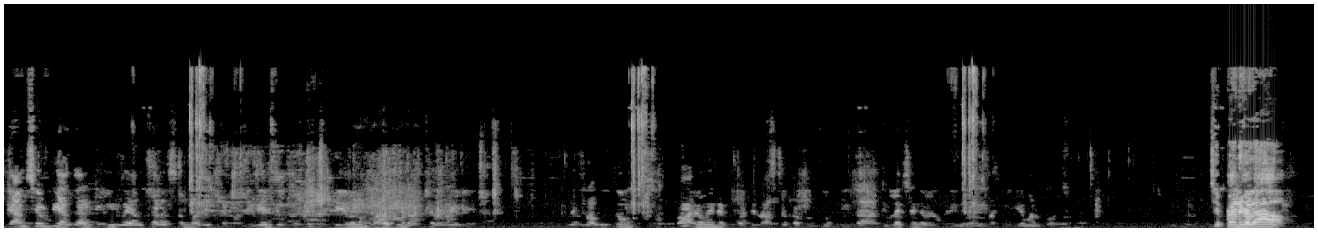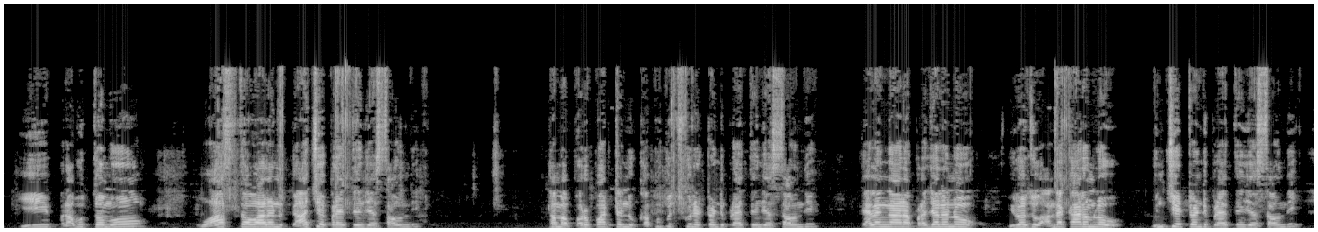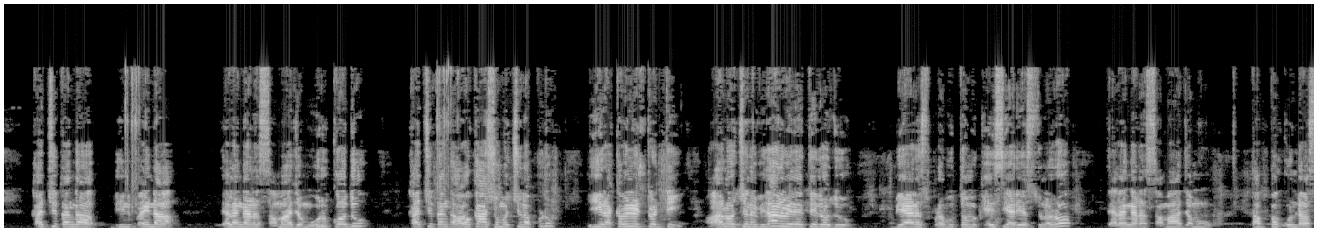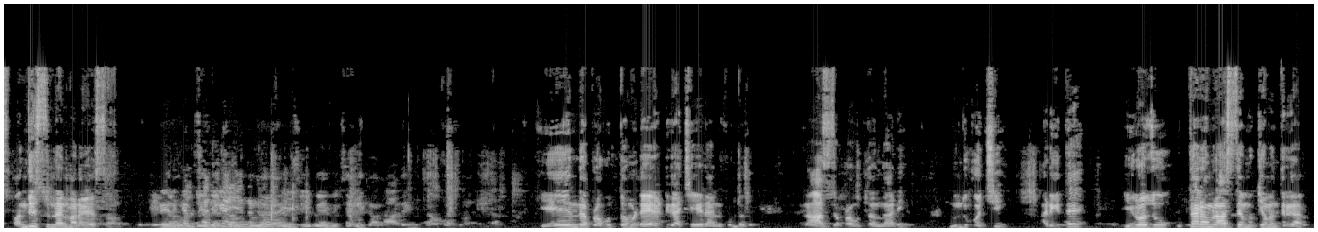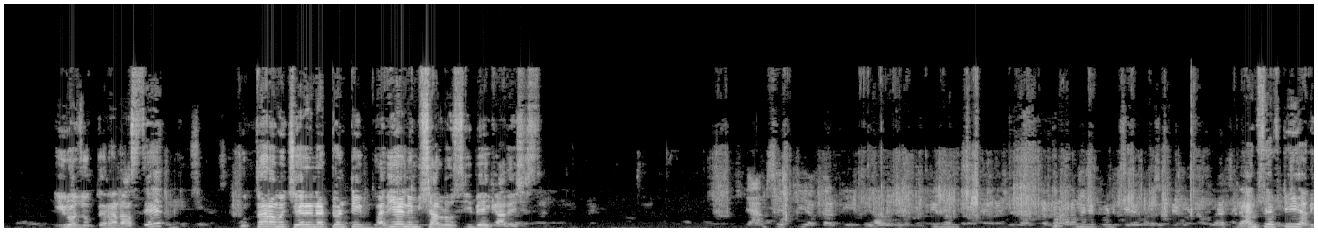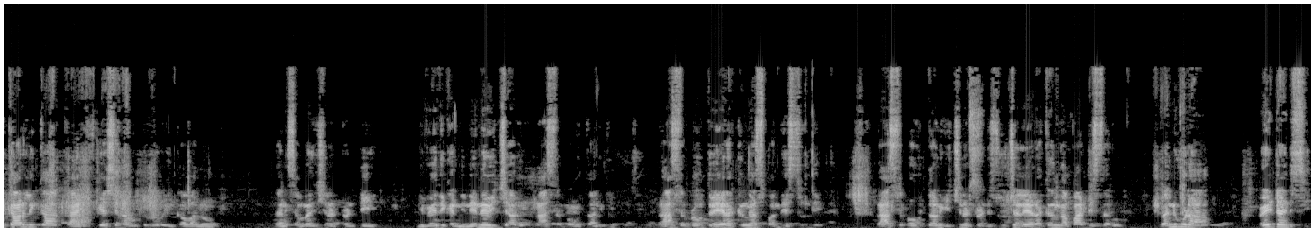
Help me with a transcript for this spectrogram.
డ్యామ్ సేఫ్టీ అథారిటీ ఇరవై అంశాలకు సంబంధించిన కేవలం పదకొండు అంశాలనే ప్రభుత్వం భాగమైనటువంటి రాష్ట్ర ప్రభుత్వం ఇంత నిర్లక్ష్యంగా ఏమనుకోవచ్చు? చెప్పాను కదా ఈ ప్రభుత్వము వాస్తవాలను దాచే ప్రయత్నం చేస్తూ ఉంది. తమ పొరపాట్లను కప్పుపుచ్చుకునేటువంటి ప్రయత్నం చేస్తూ ఉంది. తెలంగాణ ప్రజలను ఈరోజు అంధకారంలో ఉంచేటువంటి ప్రయత్నం చేస్తూ ఉంది. ఖచ్చితంగా దీనిపైన తెలంగాణ సమాజం ఊరుకోదు. ఖచ్చితంగా అవకాశం వచ్చినప్పుడు ఈ రకమైనటువంటి ఆలోచన విధానం ఏదైతే ఈరోజు బీఆర్ఎస్ ప్రభుత్వం కేసీఆర్ చేస్తున్నారో తెలంగాణ సమాజము తప్పకుండా స్పందిస్తుందని మనం చేస్తాం. కేంద్ర ప్రభుత్వం డైరెక్ట్గా చేయడానికి ఉండదు. రాష్ట్ర ప్రభుత్వం కానీ ముందుకొచ్చి అడిగితే ఈరోజు ఉత్తరం రాస్తే ముఖ్యమంత్రి గారు. ఈరోజు ఉత్తరం రాస్తే ఉత్తరం చేరినటువంటి పదిహేను నిమిషాల్లో సిబిఐకి ఆదేశిస్తారు dam safety authority twenty one ప్రకారంగా చట్టపరమైనటువంటి చర్యలు డ్యామ్ సేఫ్టీ అధికారులు ఇంకా క్లారిఫికేషన్ అవుతున్నారు ఇంకా వాళ్ళు దానికి సంబంధించినటువంటి నివేదిక నిన్నే ఇచ్చారు రాష్ట్ర ప్రభుత్వానికి. రాష్ట్ర ప్రభుత్వం ఏ రకంగా స్పందిస్తుంది? రాష్ట్ర ప్రభుత్వానికి ఇచ్చినటువంటి సూచనలు ఏ రకంగా పాటిస్తారు? ఇవన్నీ కూడా వెయిట్ అండ్ సీ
